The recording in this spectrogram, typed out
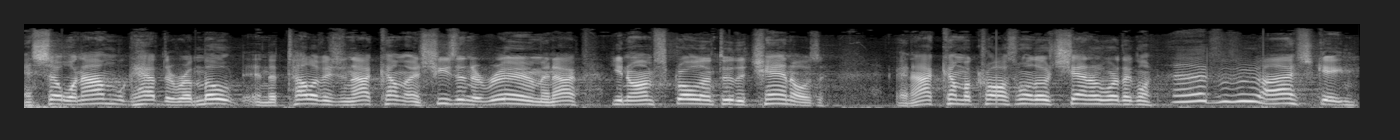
And so when I have the remote and the television, I come and she's in the room and I, you know, I'm scrolling through the channels and I come across one of those channels where they're going, ah, ice skating,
